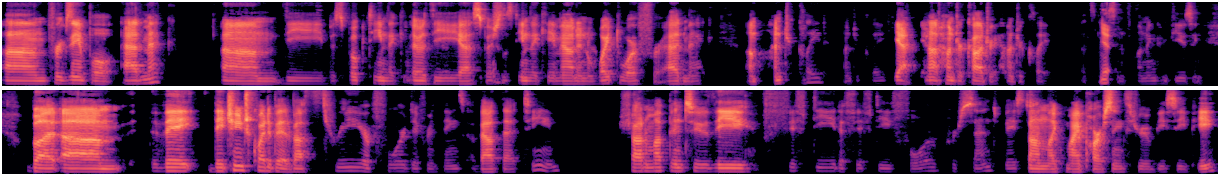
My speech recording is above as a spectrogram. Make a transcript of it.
Um, for example, AdMech, um, the bespoke team that they're the uh, specialist team that came out in White Dwarf for AdMech. Um, Hunter Clade, Hunter Clade, yeah, not Hunter Cadre, Hunter Clade. That's nice yep. and fun and confusing. But um, they they changed quite a bit, about three or four different things about that team shot them up into the 50 to 54 percent based on like my parsing through bcp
